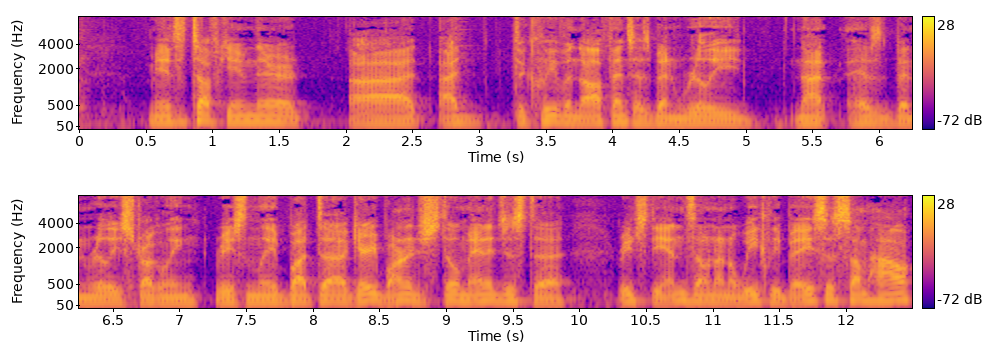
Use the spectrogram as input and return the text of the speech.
I mean, it's a tough game there. Uh, I the Cleveland offense has been really not has been really struggling recently, but uh, Gary Barnidge still manages to reach the end zone on a weekly basis somehow,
